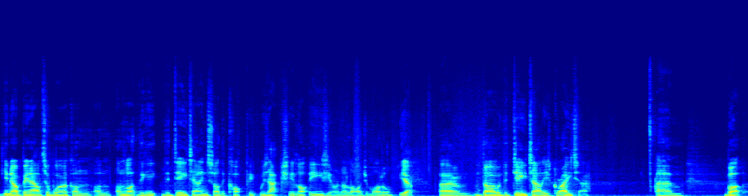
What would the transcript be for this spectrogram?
you know, being able to work on on on like the the detail inside the cockpit was actually a lot easier on a larger model. Yeah. Um, though the detail is greater. Um, but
